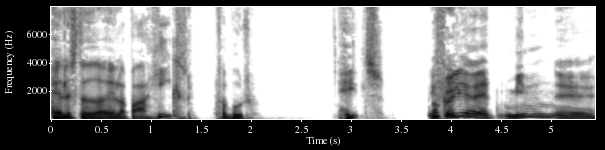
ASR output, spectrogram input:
Alle steder, eller bare helt forbudt. Helt. Okay. Ifølge at min øh,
